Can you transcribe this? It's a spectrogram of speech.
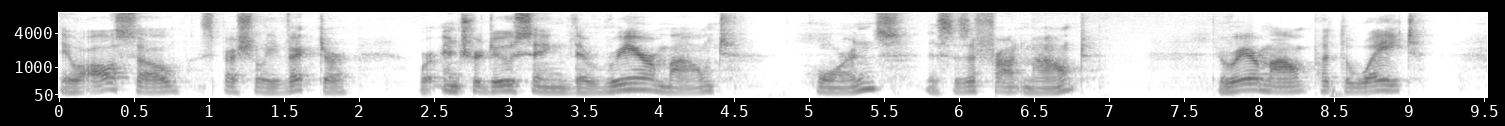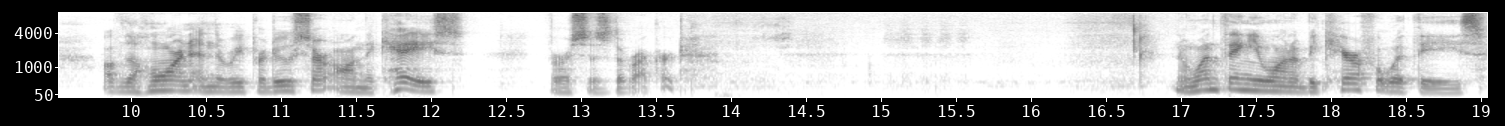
They will also, especially Victor, were introducing the rear mount horns. This is a front mount. The rear mount put the weight of the horn and the reproducer on the case versus the record. Now one thing you want to be careful with these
